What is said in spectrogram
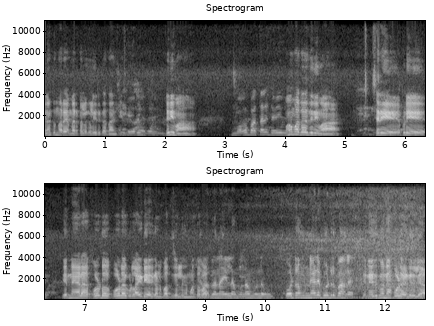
எனக்கும் நிறைய மிரட்டல்கள் இருக்கத்தான் செய்யும். தெரியும் தெரியும். தெரியுமா? முகம் பார்த்தாலே தெரியுமா? சரி எப்படி என்ன யாராவது போட போடக்குள்ள ஐடியா இருக்கான்னு பார்த்து சொல்லுங்க மொத்த பார்த்து. அதெல்லாம் இல்லை முன்ன முன்ன போடுற முன்னாடியே போட்டிருப்பாங்க. என்ன எதுக்கு என்ன போட வேண்டியது இல்லையா?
